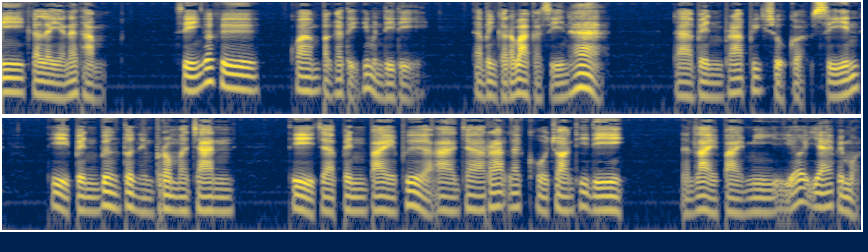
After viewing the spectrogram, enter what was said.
มีกัลยาณธรรม ศีลก็คือความปกติที่มันดีๆ ถ้าเป็นกระวากับศีลห้าถ้าเป็นพระภิกษุก็ศีลที่เป็นเบื้องต้นแห่งพรหมจรรย์ที่จะเป็นไปเพื่ออาจาระและโคจรที่ดีนั่นไล่ไปมีเยอะแยะไปหมด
